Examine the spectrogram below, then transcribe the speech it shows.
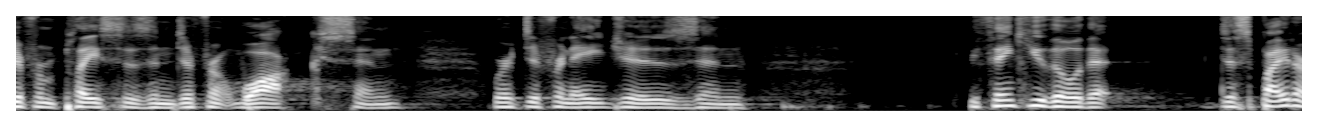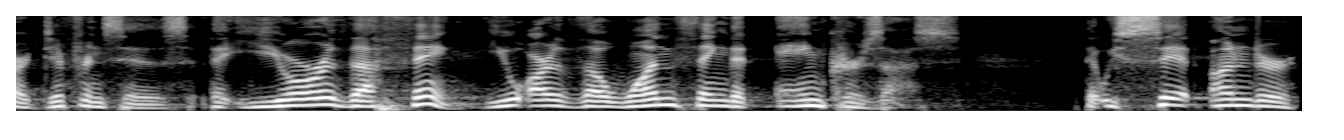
different places and different walks, and we're at different ages. And we thank you, though, that despite our differences, that you're the thing. You are the one thing that anchors us. That we sit under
